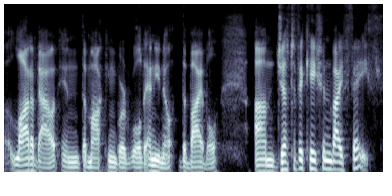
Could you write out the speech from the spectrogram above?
a lot about in the mockingbird world and you know the bible. Um, justification by faith.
